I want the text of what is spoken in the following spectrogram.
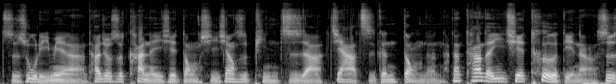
指数里面啊，它就是看了一些东西，像是品质啊、价值跟动能。那它的一些特点啊，是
